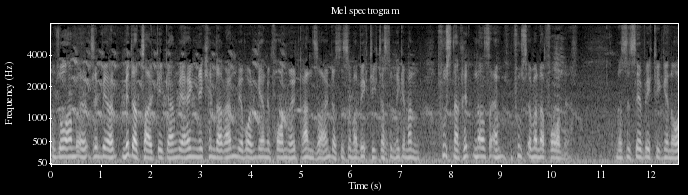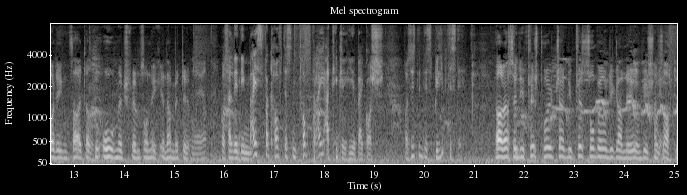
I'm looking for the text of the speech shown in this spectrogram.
Und so haben, sind wir mit der Zeit gegangen. Wir hängen nicht hinteran, wir wollen gerne vorne mit dran sein. Das ist immer wichtig, dass du nicht immer einen Fuß nach hinten hast, einen Fuß immer nach vorne. Und das ist sehr wichtig in der heutigen Zeit, dass du oben mitschwimmst und nicht in der Mitte. Ja, Was sind denn die meistverkauftesten Top 3 Artikel hier bei Gosch? Was ist denn das beliebteste? Ja, das sind die Fischbrötchen, die Fischsuppe und die Garnelen, wie ich schon sagte.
